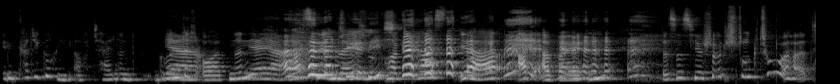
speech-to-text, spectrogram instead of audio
in Kategorien aufteilen und gründlich Ja. ordnen, Ja, ja. was wir in welchem. Podcast ja, abarbeiten, dass es hier schon Struktur hat.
